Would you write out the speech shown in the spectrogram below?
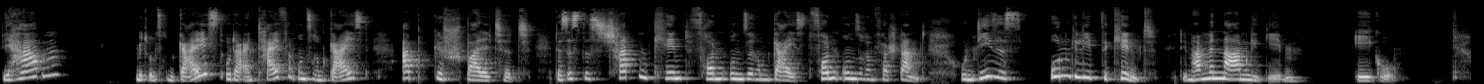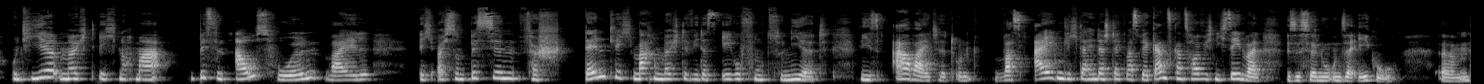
Wir haben mit unserem Geist oder ein Teil von unserem Geist abgespaltet. Das ist das Schattenkind von unserem Geist, von unserem Verstand. Und dieses ungeliebte Kind, dem haben wir einen Namen gegeben. Ego. Und hier möchte ich noch mal ein bisschen ausholen, weil ich euch so ein bisschen verständlich machen möchte, wie das Ego funktioniert, wie es arbeitet und was eigentlich dahinter steckt, was wir ganz, ganz häufig nicht sehen, weil es ist ja nur unser Ego. Ähm,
